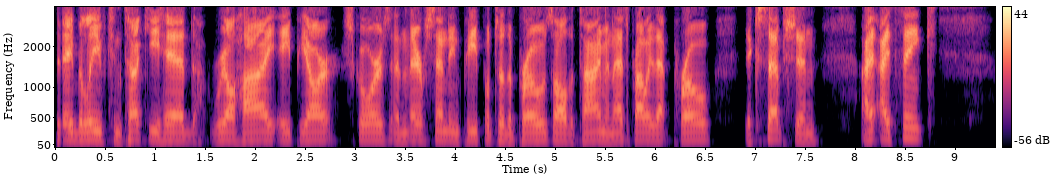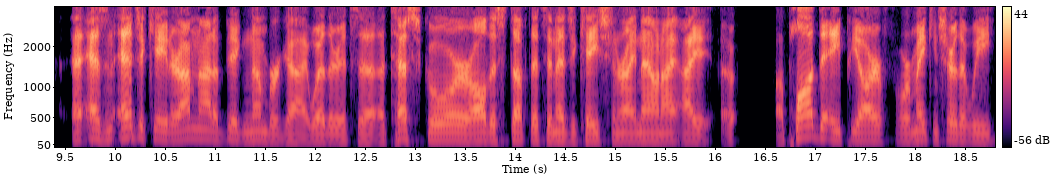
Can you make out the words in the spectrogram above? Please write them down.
they believe Kentucky had real high APR scores, and they're sending people to the pros all the time, and that's probably that pro exception. I, I think as an educator, I'm not a big number guy, whether it's a, a, test score or all this stuff that's in education right now. And I, I uh, applaud the APR for making sure that we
